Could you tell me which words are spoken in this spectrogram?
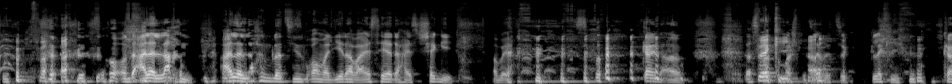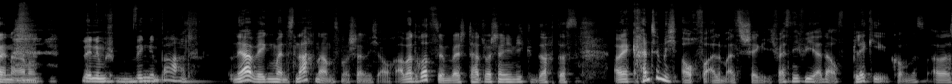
und alle lachen. Alle lachen plötzlich in diesem Raum, weil jeder weiß, her, der heißt Shaggy. Aber ja, keine Ahnung. Das war Blackie. zum Beispiel sehr witzig. Blackie, keine Ahnung. Wegen dem, wegen dem Bart. Ja, wegen meines Nachnamens wahrscheinlich auch. Aber trotzdem, er hat wahrscheinlich nicht gedacht, dass. Aber er kannte mich auch vor allem als Shaggy. Ich weiß nicht, wie er da auf Blackie gekommen ist, aber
